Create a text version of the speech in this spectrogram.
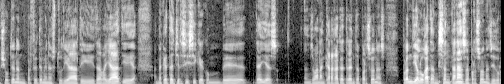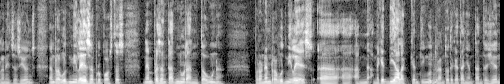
això ho tenen perfectament estudiat i treballat i amb aquest exercici que, com bé deies, ens van encarregat a 30 persones, però hem dialogat amb centenars de persones i d'organitzacions, hem rebut milers de propostes, n'hem presentat 91, però n'hem rebut milers eh, eh, amb, amb aquest diàleg que hem tingut mm -hmm. durant tot aquest any amb tanta gent,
